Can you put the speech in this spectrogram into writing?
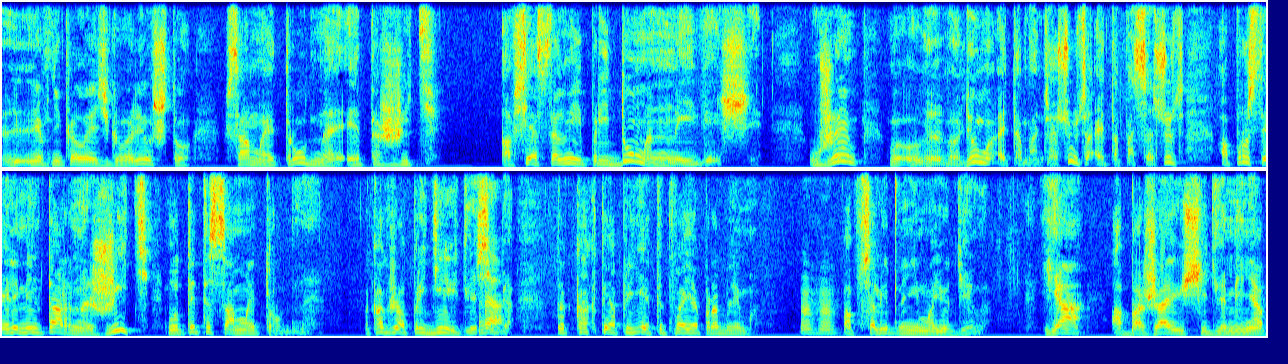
Лев Николаевич говорил, что самое трудное – это жить. А все остальные придуманные вещи – уже э, думаю, это пососутся, это пососутся. А просто элементарно жить, вот это самое трудное. А как же определить для да. себя? Так как ты определишь? Это твоя проблема. Угу. Абсолютно не мое дело. Я обожающий для меня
